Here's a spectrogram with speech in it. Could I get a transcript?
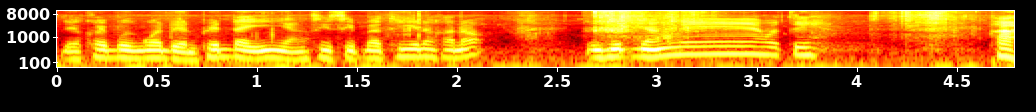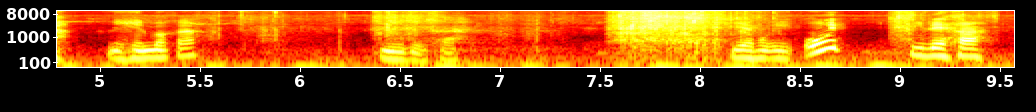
เดี๋ยวค่อยเบิ่งว่าเดือนเพ่นได้อีกอย่างสี่สิบนาทีนะคะเนาะนี่เห็ดหยังแน่วะติค่ะ นี่เห็นบ่คะนี่ดิค่ะเคลียมอีก อุ้ยนี่เลยค่ะ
